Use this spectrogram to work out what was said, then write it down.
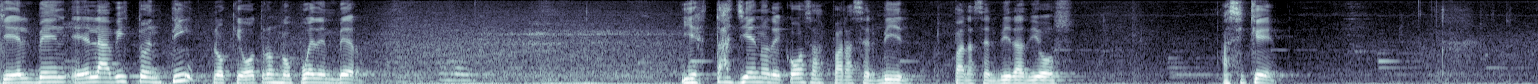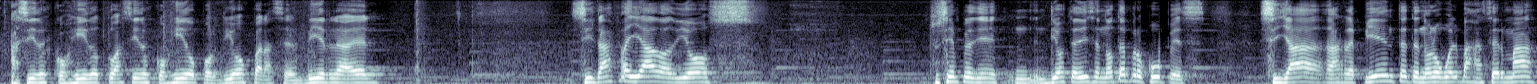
que Él, ven, Él ha visto en ti lo que otros no pueden ver. Y está lleno de cosas para servir, para servir a Dios. Así que has sido escogido, tú has sido escogido por Dios para servirle a Él. Si te has fallado a Dios, tú siempre, Dios te dice, no te preocupes, si ya arrepiéntete, no lo vuelvas a hacer más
